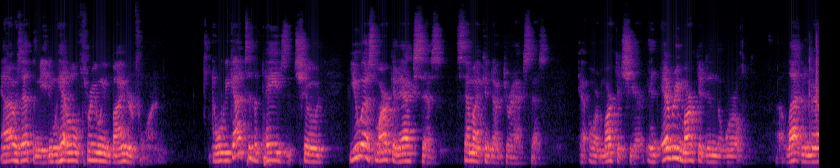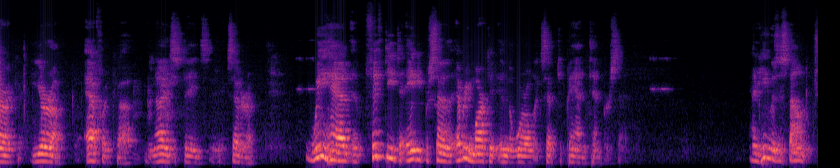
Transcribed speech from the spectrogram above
and I was at the meeting. We had a little three wing binder for him. And when we got to the page that showed U.S. market access, semiconductor access, or market share in every market in the world uh, Latin America, Europe, Africa, United States, etc. We had 50 to 80 percent of every market in the world except Japan, 10 percent. And he was astounded.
